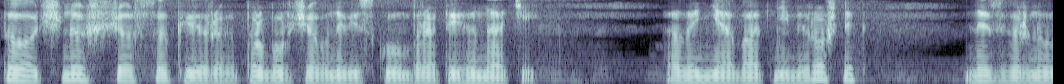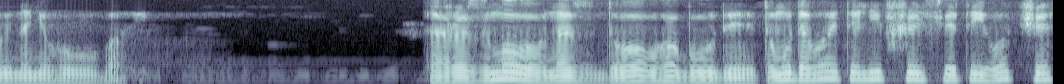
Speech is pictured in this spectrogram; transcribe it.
Точно, що сокира, пробурчав на візку брат Ігнатій, але ні абат, мірошник не звернули на нього уваги. А розмова в нас довго буде, тому давайте ліпше, святий Отче,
